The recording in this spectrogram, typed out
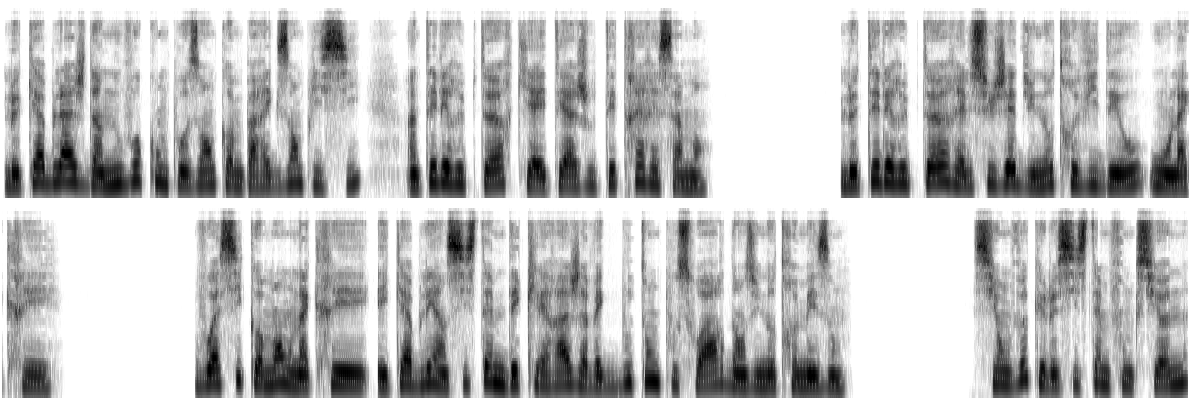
le câblage d'un nouveau composant comme par exemple ici, un télérupteur qui a été ajouté très récemment. Le télérupteur est le sujet d'une autre vidéo où on l'a créé. Voici comment on a créé et câblé un système d'éclairage avec bouton poussoir dans une autre maison. Si on veut que le système fonctionne,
